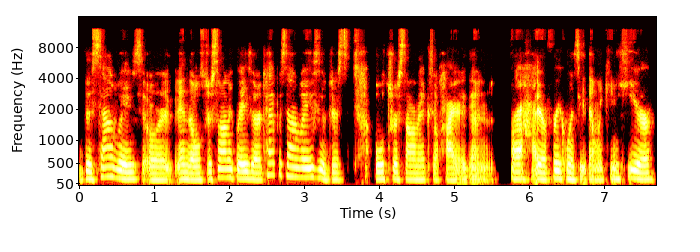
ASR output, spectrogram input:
the sound waves or in the ultrasonic waves are a type of sound waves they're just ultrasonic, so higher than for a higher frequency than we can hear.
